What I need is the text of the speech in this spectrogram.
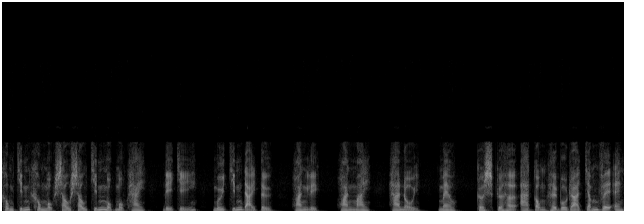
0901669112 địa chỉ 19 đại từ, hoàng liệt, hoàng mai, hà nội, mail kerskha hebora vn.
